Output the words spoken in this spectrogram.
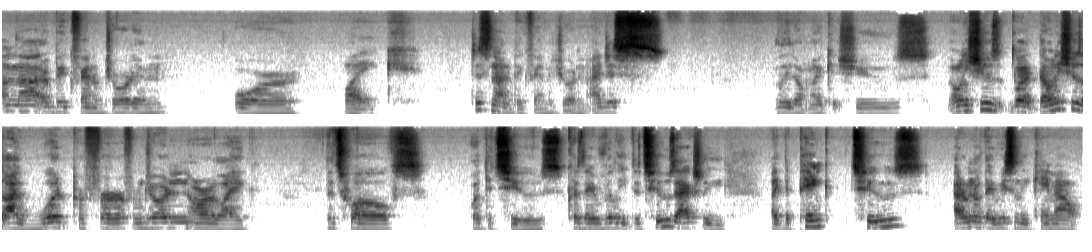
I'm not a big fan of Jordan or like just not a big fan of Jordan. I just really don't like his shoes. The only shoes but the only shoes I would prefer from Jordan are like the 12s or the 2s because they really the 2s actually like the pink 2s, I don't know if they recently came out.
